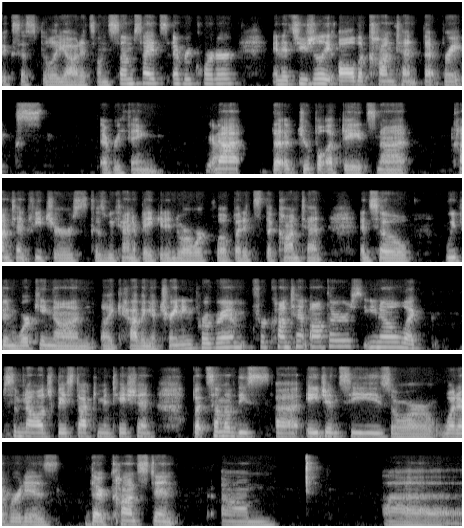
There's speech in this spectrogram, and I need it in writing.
accessibility audits on some sites every quarter. And it's usually all the content that breaks everything, Yeah. not the Drupal updates, not content features, because we kind of bake it into our workflow, but it's the content. And so we've been working on like having a training program for content authors, you know, like some knowledge-based documentation, but some of these uh, agencies or whatever it is, their constant um, uh,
